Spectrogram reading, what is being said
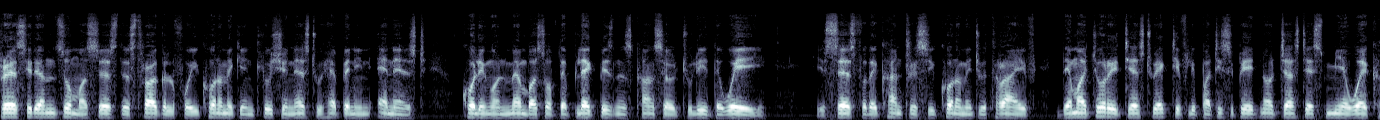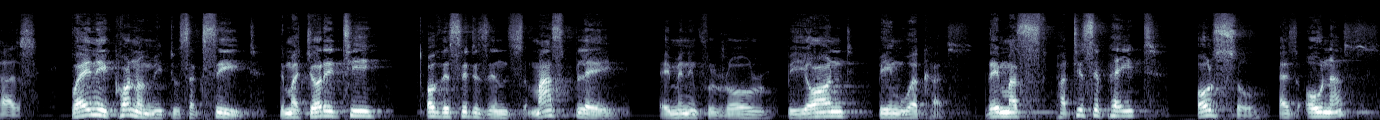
President Zuma says the struggle for economic inclusion has to happen in earnest, calling on members of the Black Business Council to lead the way. He says for the country's economy to thrive, the majority has to actively participate not just as mere workers. For any economy to succeed, the majority of the citizens must play a meaningful role beyond being workers. They must participate also as owners,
